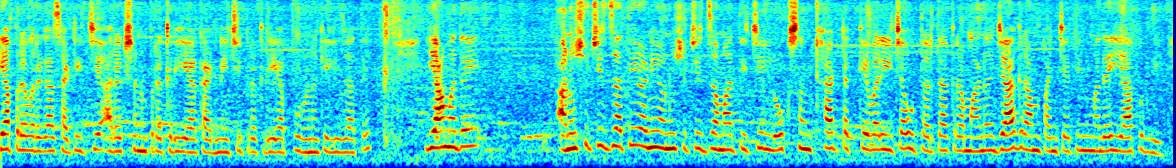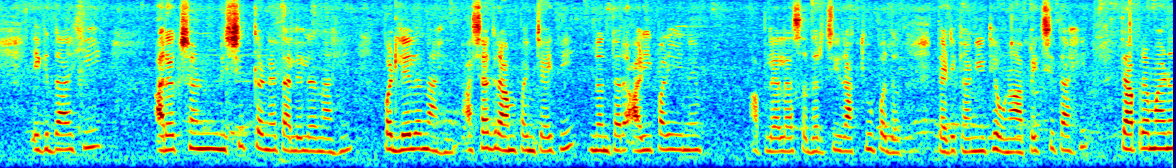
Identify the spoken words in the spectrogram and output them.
या प्रवर्गासाठीची आरक्षण प्रक्रिया काढण्याची प्रक्रिया पूर्ण केली जाते. यामध्ये अनुसूचित जाती आणि अनुसूचित जमातीची लोकसंख्या टक्केवारीच्या उतरत्या क्रमानं ज्या ग्रामपंचायतींमध्ये यापूर्वी एकदाही आरक्षण निश्चित करण्यात आलेलं नाही पडलेलं नाही अशा ग्रामपंचायती नंतर आळीपाळीने आपल्याला सदरची राखीव पदं त्या ठिकाणी ठेवणं अपेक्षित आहे. त्याप्रमाणे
